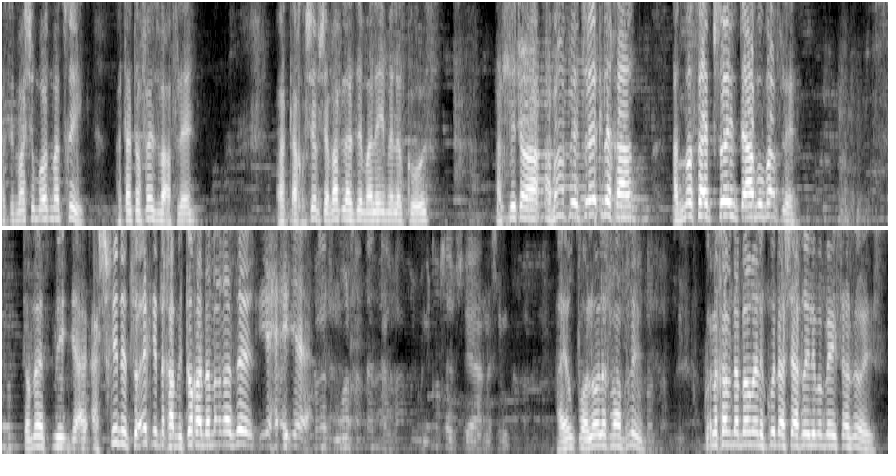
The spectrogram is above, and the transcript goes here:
אז זה משהו מאוד מצחיק. אתה תופס ופלה, אתה חושב שהוופלה הזה מלא עם אלוקוס, אז פתאום הוופלה צועק לך, אז מוסי פסויים תאהבו ופלה. זאת אומרת, השכינה צועקת לך מתוך הדבר הזה, יא יא. היום כבר לא הולך ופלים. כל אחד מדבר מהנקודה שייך לי בבייס הזויס.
